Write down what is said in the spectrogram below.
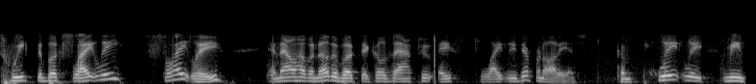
tweak the book slightly, slightly, and now have another book that goes after a slightly different audience. Completely. I mean,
